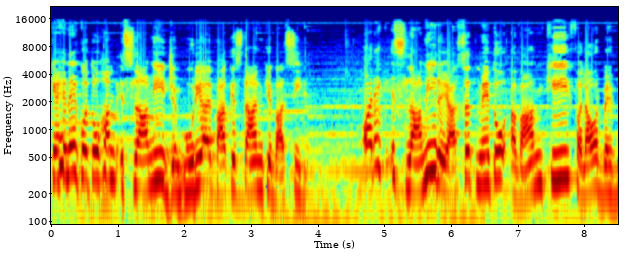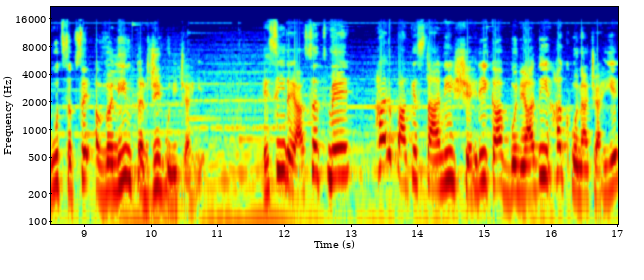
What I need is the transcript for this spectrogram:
कहने को तो हम इस्लामी जमहूरिया पाकिस्तान के बासी हैं। और एक इस्लामी रियासत में तो अवाम की फलाह और बहबूद सबसे अवलीन तरजीह होनी चाहिए। ऐसी रियासत में हर पाकिस्तानी शहरी का बुनियादी हक होना चाहिए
